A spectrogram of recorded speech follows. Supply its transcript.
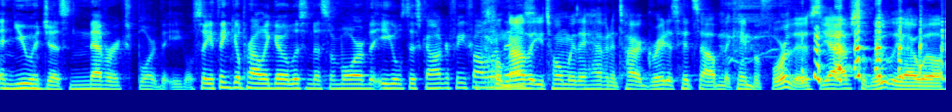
and you had just never explored the Eagles. So you think you'll probably go listen to some more of the Eagles discography following Well, this? now that you told me they have an entire greatest hits album that came before this, yeah, absolutely, I will.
